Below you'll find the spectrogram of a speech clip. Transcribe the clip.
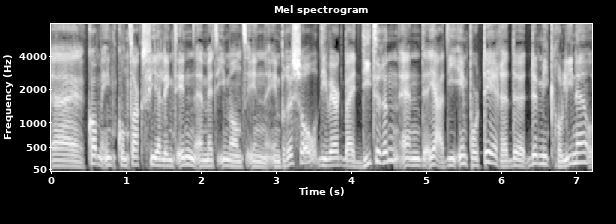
Uh, kwam in contact via LinkedIn eh, met iemand in, in Brussel. Die werkt bij Dieteren. En ja, die importeren de, de Microlino.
